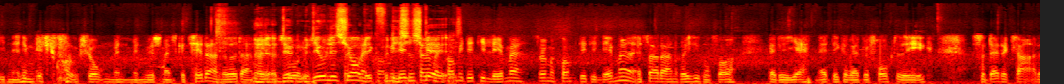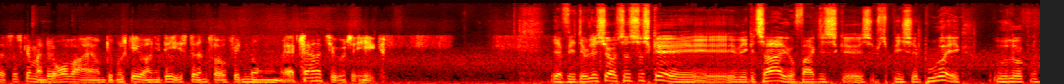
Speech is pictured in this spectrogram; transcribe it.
i den animalske produktion, men, men hvis man skal tættere noget, der er Nå, mere og det er men det er jo lidt sjovt, ikke? Fordi det, så så vil man skal- komme i det dilemma, så vil man komme i det dilemma, at så er der en risiko for, at, øh, ja, at det kan være befrugtet æg. Så der er det klart, at så skal man overveje, om det måske var en idé i stedet for at finde nogle alternativer til æg. Ja, fordi det er jo lidt sjovt, så, så skal øh, vegetarer jo faktisk øh, spise buræg udelukkende.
